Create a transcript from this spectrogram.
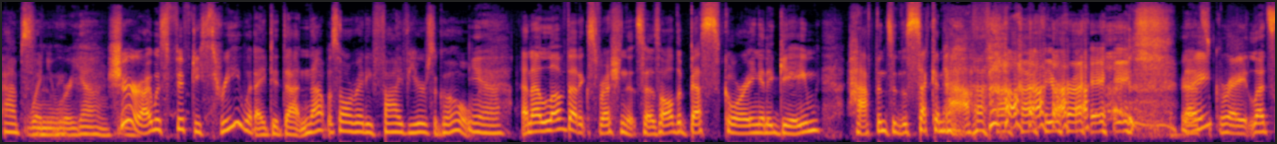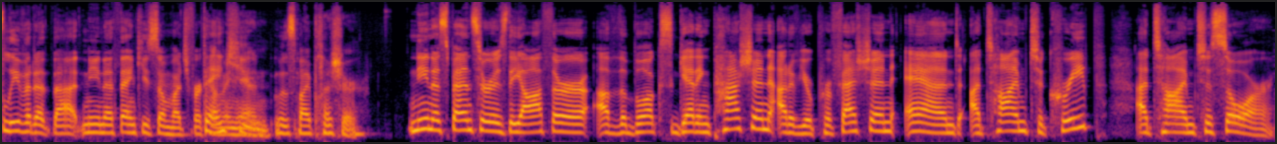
Absolutely. when you were young. Sure, yeah. I was 53 when I did that, and that was already five years ago. Yeah. And I love that expression that says all the best scoring in a game happens in the second half. You're right. right. That's great. Let's leave it at that. Nina, thank you so much for thank coming you. in. It was my pleasure. Nina Spencer is the author of the books Getting Passion Out of Your Profession and A Time to Creep, A Time to Soar.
